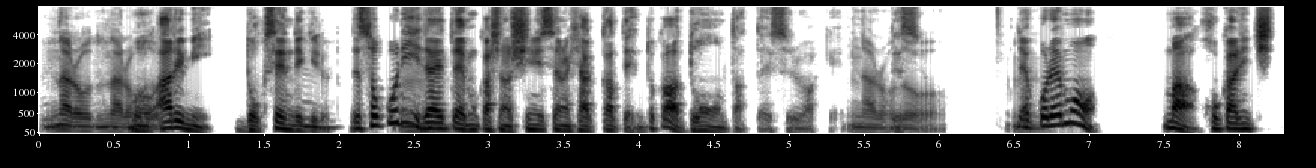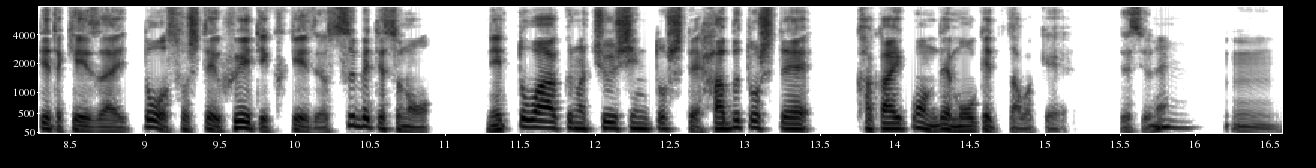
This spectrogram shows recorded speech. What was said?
なるほどなるほどある意味独占できる。うんで、そこに大体昔の老舗の百貨店とかはドーンとあったりするわけ。なるほですよど。で、これも、まあ他に散ってた経済と、そして増えていく経済をすべてそのネットワークの中心として、ハブとして抱え込んで儲けてたわけですよね。うん。うん。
